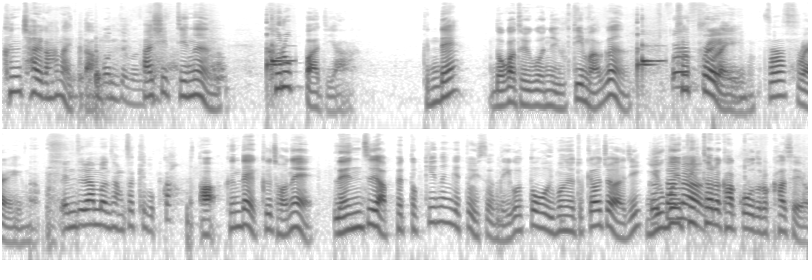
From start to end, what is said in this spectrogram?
큰 차이가 하나 있다. 뭔데 뭔데? 80D는 crop body야. 근데 너가 들고 있는 6D막은 full full frame. frame. full frame. 렌즈를 한번 장착해 볼까? 아 근데 그 전에 렌즈 앞에 또 끼는 게 또 있었는데 이것도 이번에 또 껴줘야지. UV 그렇다면- 필터를 갖고 오도록 하세요.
